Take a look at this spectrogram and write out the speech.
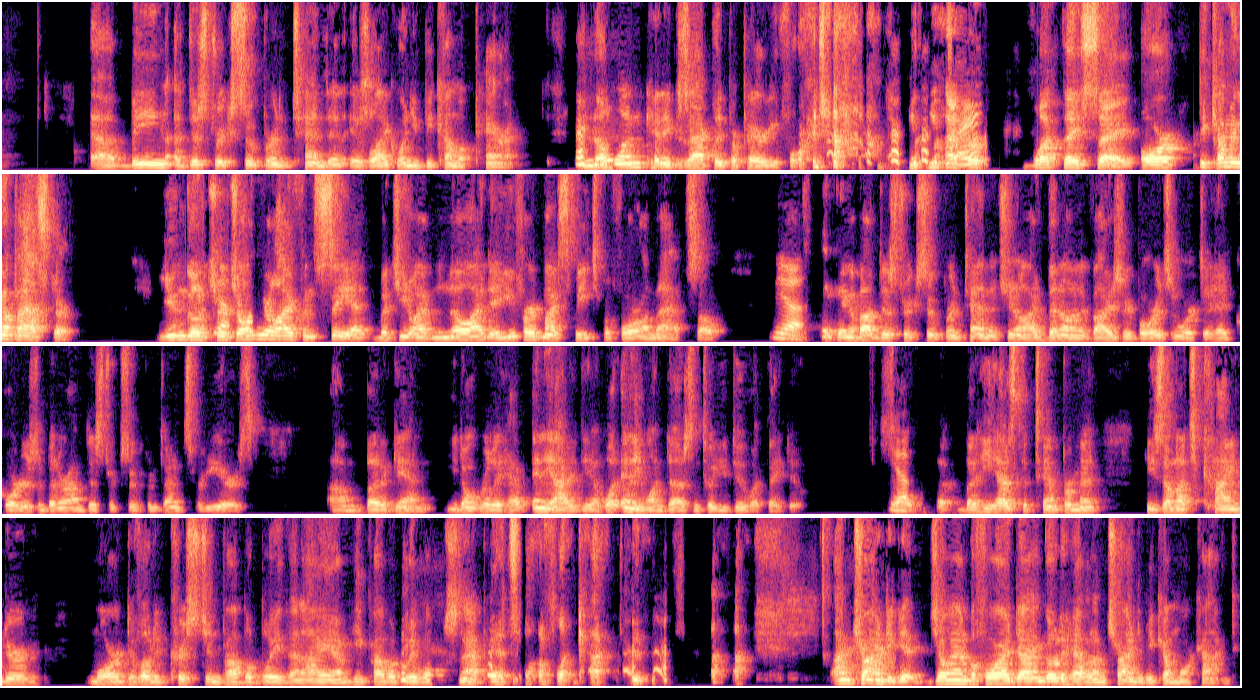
Uh, being a district superintendent is like when you become a parent. No one can exactly prepare you for it, no matter. What they say. Or becoming a pastor. You can go to church all your life and see it, but you don't have no idea. You've heard my speech before on that. So yeah. thing about district superintendents. You know, I've been on advisory boards and worked at headquarters and been around district superintendents for years. Um, but again, you don't really have any idea what anyone does until you do what they do. So, Yep. but, but he has the temperament. He's a much kinder, more devoted Christian probably than I am. He probably won't snap heads off like I do. I'm trying to get Joanne before I die and go to heaven. I'm trying to become more kind.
